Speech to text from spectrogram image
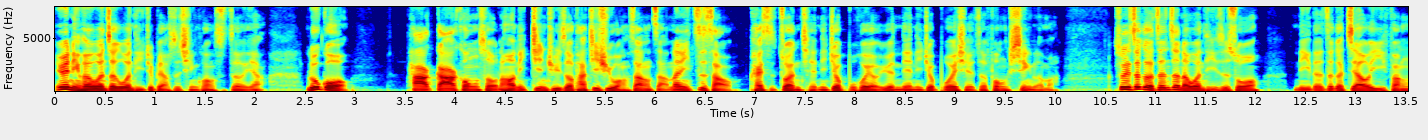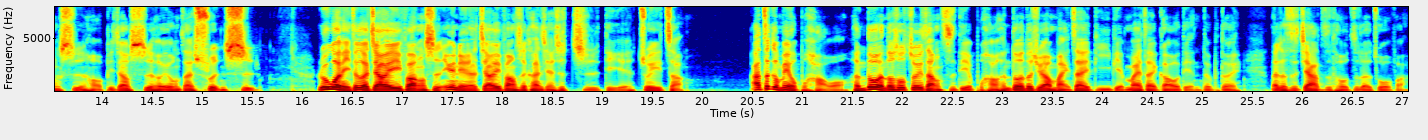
因为你会问这个问题，就表示情况是这样，如果。他嘎空手，然后你进去之后，他继续往上涨，那你至少开始赚钱，你就不会有怨念，你就不会写这封信了嘛。所以这个真正的问题是说，你的这个交易方式哈，比较适合用在顺势。如果你这个交易方式，因为你的交易方式看起来是止跌追涨啊，这个没有不好哦。很多人都说追涨止跌不好，很多人都觉得要买在低点，卖在高点，对不对？那个是价值投资的做法。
